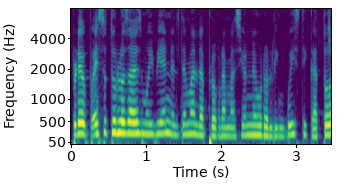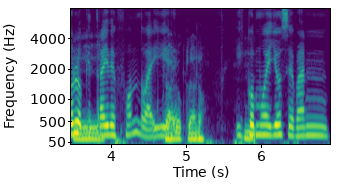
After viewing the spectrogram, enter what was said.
pero eso tú lo sabes muy bien, el tema de la programación neurolingüística, todo lo que trae de fondo ahí. Claro, ¿eh? claro. Y cómo ellos se van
